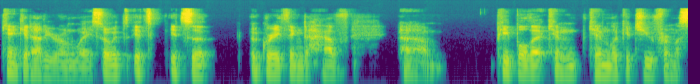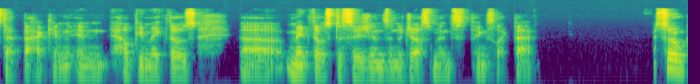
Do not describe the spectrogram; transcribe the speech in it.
can't get out of your own way. So it's it's it's a, a great thing to have um, people that can can look at you from a step back and and help you make those uh, make those decisions and adjustments things like that. So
